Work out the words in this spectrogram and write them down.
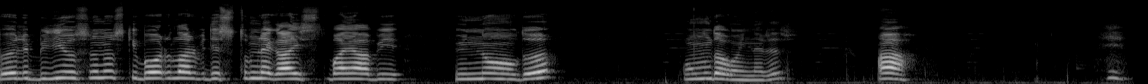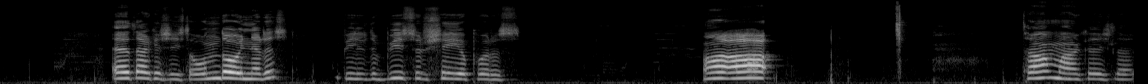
Böyle biliyorsunuz ki bu aralar bir de Stumle Guys bayağı bir ünlü oldu. Onu da oynarız. Ah. Evet arkadaşlar işte onu da oynarız. Bir, de bir sürü şey yaparız. Aa. Tamam mı arkadaşlar?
